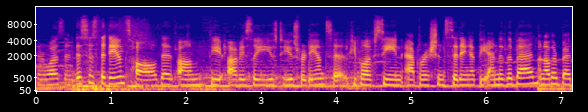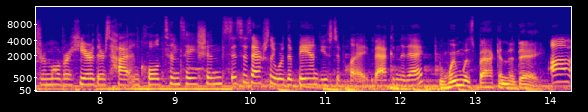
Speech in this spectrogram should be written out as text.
there wasn't. This is the dance hall that um, the obviously used to use for dances. People have seen apparitions sitting at the end of the bed. Another bedroom over here, there's hot and cold sensations. This is actually where the band used to play back in the day. When was back in the day? Um,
